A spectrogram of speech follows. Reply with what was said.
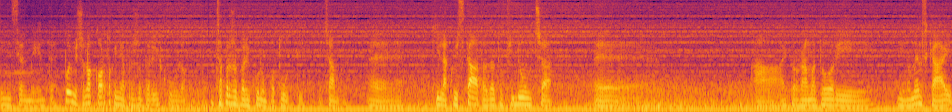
inizialmente, poi mi sono accorto che mi ha preso per il culo, ci ha preso per il culo un po' tutti, diciamo, eh, chi l'ha acquistato ha dato fiducia eh, ai programmatori di No Man's Sky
